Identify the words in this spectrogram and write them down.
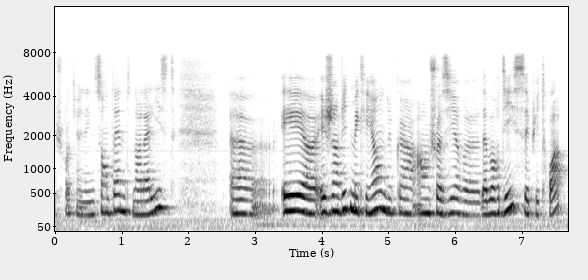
je crois qu'il y en a une centaine dans la liste. et, j'invite mes clients donc, à, en choisir d'abord 10 et puis 3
